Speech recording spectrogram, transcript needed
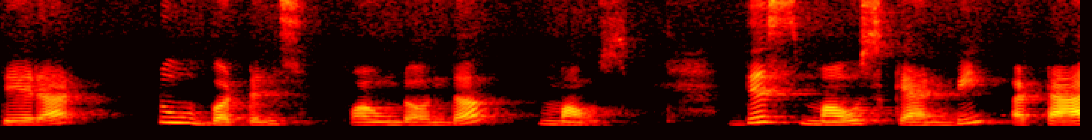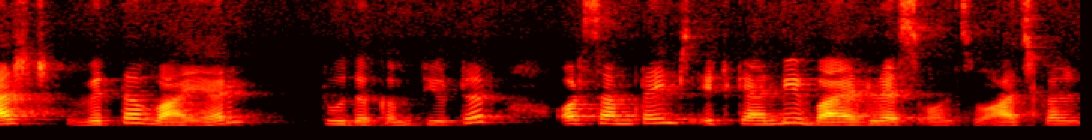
there are two buttons found on the mouse This mouse can be attached with a wire to the computer और sometimes it can be wireless also आजकल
